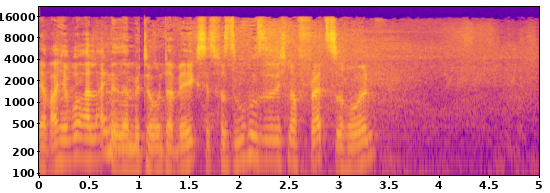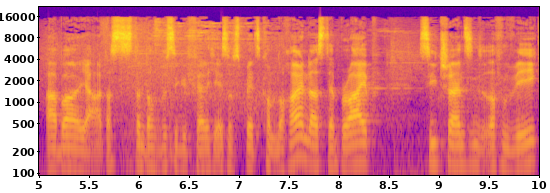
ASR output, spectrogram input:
Der war hier wohl alleine in der Mitte unterwegs. Jetzt versuchen sie sich noch Fred zu holen. Aber ja, das ist dann doch ein bisschen gefährlich. Ace of Spades kommt noch rein, da ist der Bribe. Seed Giants sind jetzt auf dem Weg.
